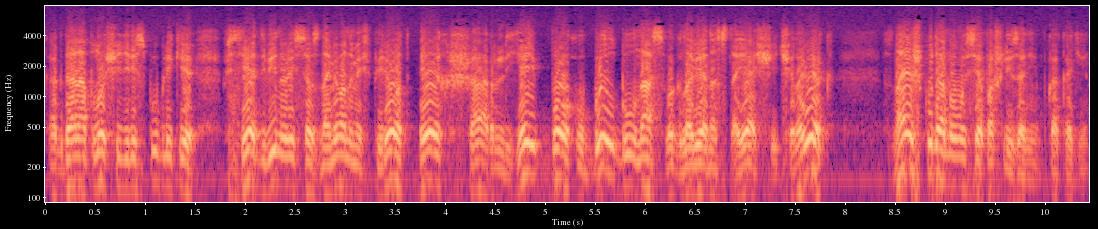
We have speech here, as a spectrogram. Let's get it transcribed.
Когда на площади республики все двинулись со знаменами вперед, эх, Шарль, ей-богу, был бы у нас во главе настоящий человек. Знаешь, куда бы мы все пошли за ним, как один?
